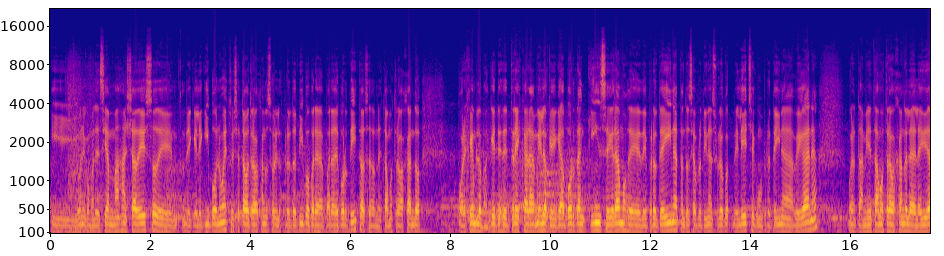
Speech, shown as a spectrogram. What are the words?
Y bueno, como te decía, más allá de eso, de, de que el equipo nuestro ya estaba trabajando sobre los prototipos para, para deportistas, o sea, donde estamos trabajando por ejemplo, paquetes de tres caramelos que, aportan 15 gramos de, proteína, tanto sea proteína de leche como proteína vegana. Bueno, también estamos trabajando la, la idea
